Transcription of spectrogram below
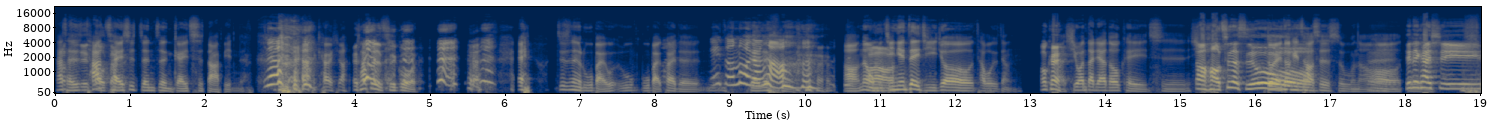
他才是他才是真正该吃大便的。开玩笑，哎，他真的吃过。哎，就是那个五百五五百块的。哎，怎么那么刚好？好，那我们今天这一集就差不多就这样。OK，希望大家都可以吃到好吃的食物，对，都可以吃好吃的食物，然后天天开心。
